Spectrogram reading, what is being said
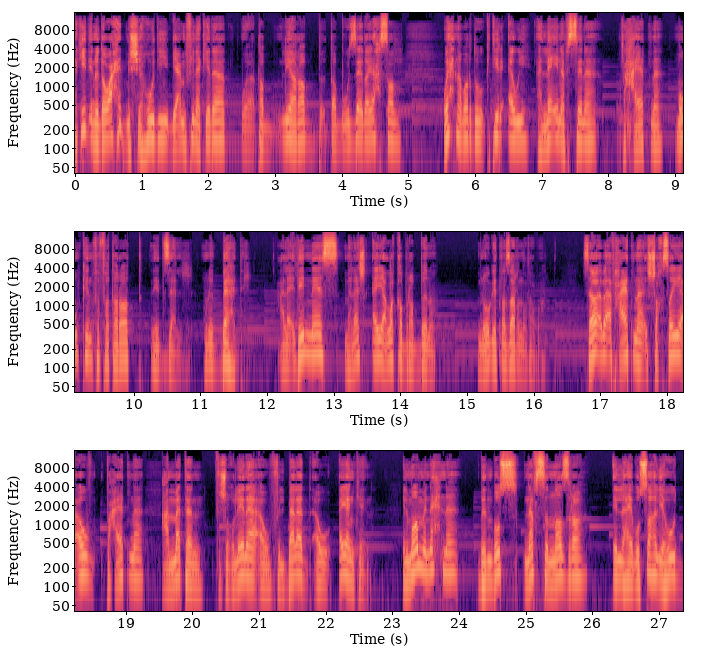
أكيد إنه ده واحد مش يهودي بيعمل فينا كده طب ليه يا رب؟ طب وإزاي ده يحصل؟ وإحنا برضو كتير قوي هنلاقي نفسنا في حياتنا ممكن في فترات نتذل ونتبهدل. على إيدين ناس ملاش أي علاقة بربنا من وجهة نظرنا طبعا. سواء بقى في حياتنا الشخصية أو في حياتنا عامة في شغلنا أو في البلد أو ايا كان. المهم إن إحنا بنبص نفس النظرة اللي هيبصها اليهود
